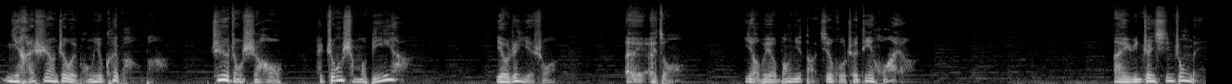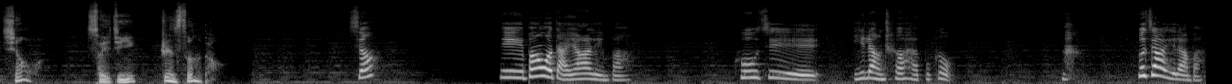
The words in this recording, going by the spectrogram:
你还是让这位朋友快跑吧。”这种时候还装什么逼呀？有人也说：“哎，艾总，要不要帮你打救护车电话呀？”艾云珍心中冷笑啊，随即正色道：“行，你帮我打幺二零吧。估计一辆车还不够，多叫一辆吧。”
